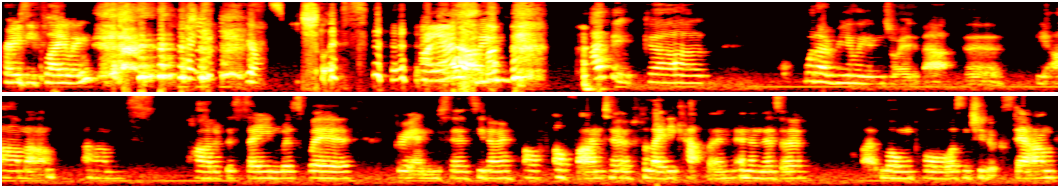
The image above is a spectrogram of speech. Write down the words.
crazy flailing. You're speechless. I mean, I think uh, what I really enjoyed about the the armor um, s- part of the scene was where Brienne says, you know, I'll, I'll find her for Lady Catelyn, and then there's a quite long pause, and she looks down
